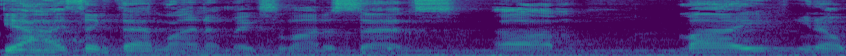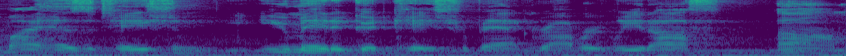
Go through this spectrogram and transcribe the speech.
Yeah, I think that lineup makes a lot of sense. Um, my, you know, my hesitation. You made a good case for batting Robert leadoff. Um,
